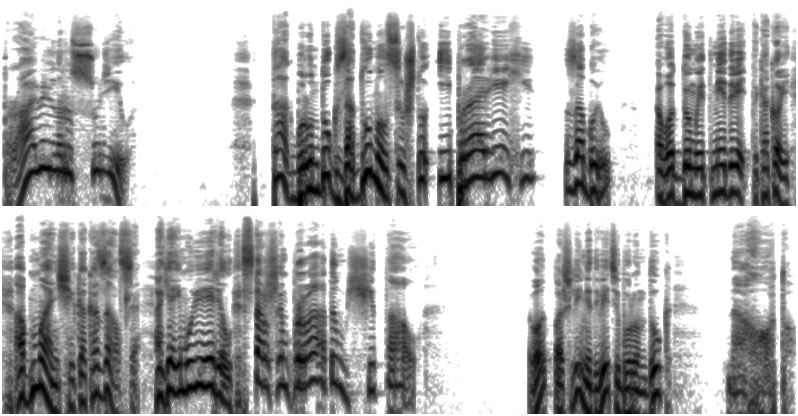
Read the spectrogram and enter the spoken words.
правильно рассудила. Так бурундук задумался, что и про орехи забыл. Вот, думает, медведь-то какой обманщик оказался, а я ему верил, старшим братом считал. Вот пошли медведь и бурундук на охоту.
